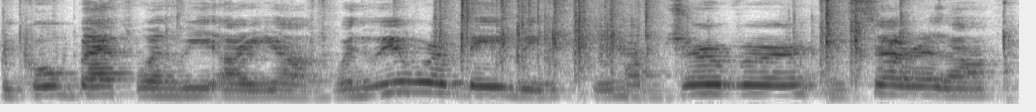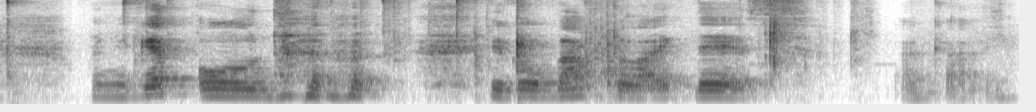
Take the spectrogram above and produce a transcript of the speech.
we go back when we are young. When we were baby, we have Gerber and Cerelac. When you get old, you go back to like this. Okay.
